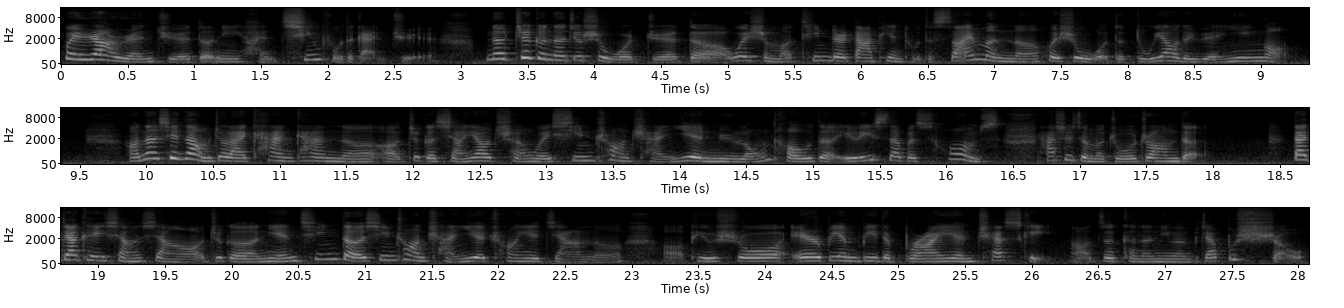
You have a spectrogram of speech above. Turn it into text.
会让人觉得你很轻浮的感觉。那这个呢，就是我觉得为什么 Tinder 大片图的 Simon 呢，会是我的毒药的原因哦。好，那现在我们就来看看呢，呃，这个想要成为新创产业女龙头的 Elizabeth Holmes，她是怎么着装的？大家可以想想哦，这个年轻的新创产业创业家呢，呃，比如说 Airbnb 的 Brian Chesky 啊，这可能你们比较不熟，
